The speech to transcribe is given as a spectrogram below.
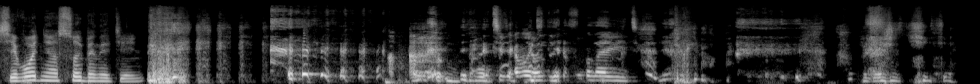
Сегодня особенный день. Тебя будет не остановить. Подождите.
